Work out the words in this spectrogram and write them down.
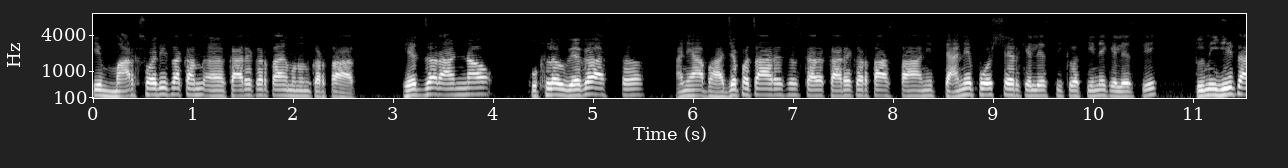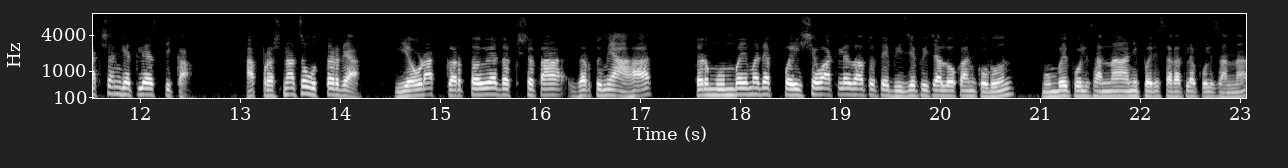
की मार्क्सवादीचा काम कार्यकर्ता आहे म्हणून करता आहात? हेच जर आडनाव कुठलं वेगळं असतं आणि हा भाजपचा आर एस एस कार्यकर्ता असता आणि त्याने पोस्ट शेअर केली असती किंवा तिने केली असती तुम्ही हीच ॲक्शन घेतली असती का? हा प्रश्नाचं उत्तर द्या. एवढा कर्तव्य दक्षता जर तुम्ही आहात तर मुंबईमध्ये पैसे वाटले जात होते बी जे पीच्या लोकांकडून मुंबई पोलिसांना आणि परिसरातल्या पोलिसांना.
